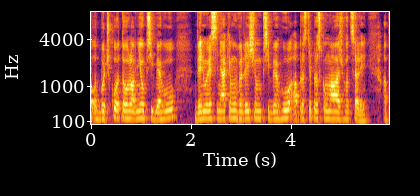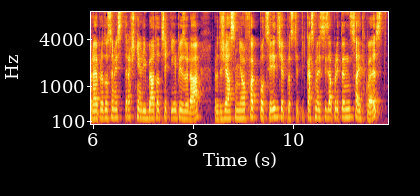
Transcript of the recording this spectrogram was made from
odbočku od toho hlavního příběhu, věnuješ se nějakému vedlejšímu příběhu a prostě proskoumáváš ho celý. A právě proto se mi strašně líbila ta třetí epizoda, protože já jsem měl fakt pocit, že prostě teďka jsme si zapli ten side quest,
